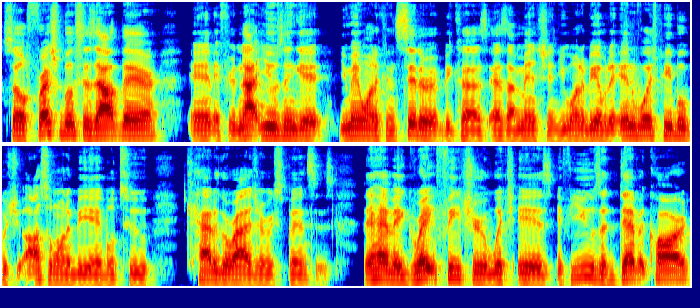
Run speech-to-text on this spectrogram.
So, FreshBooks is out there, and if you're not using it, you may want to consider it because, as I mentioned, you want to be able to invoice people, but you also want to be able to categorize your expenses. They have a great feature, which is if you use a debit card,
